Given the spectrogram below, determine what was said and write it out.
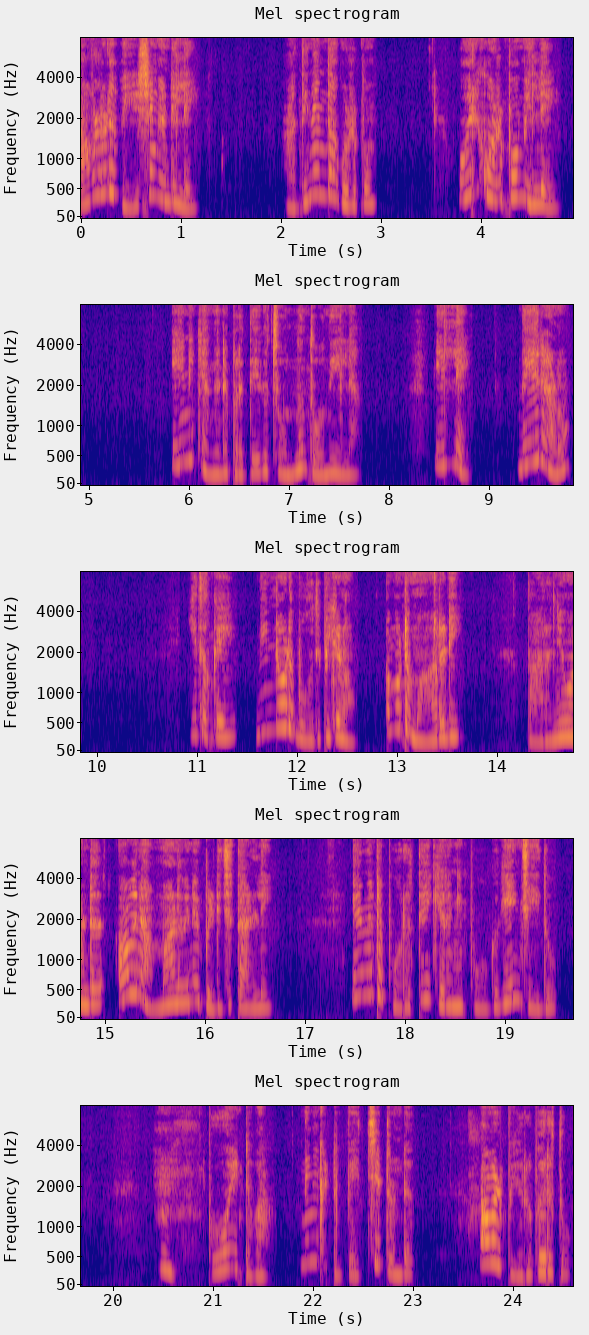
അവളുടെ വേഷം കണ്ടില്ലേ? അതിനെന്താ കുഴപ്പം? ഒരു കുഴപ്പവുമില്ലേ എനിക്കങ്ങനെ പ്രത്യേകിച്ച് ഒന്നും തോന്നിയില്ല. ഇല്ലേ? നേരാണോ? ഇതൊക്കെ നിന്നോട് ബോധിപ്പിക്കണോ? അങ്ങോട്ട് മാറടി. പറഞ്ഞുകൊണ്ട് അവൻ അമ്മാളുവിനെ പിടിച്ച് തള്ളി. എന്നിട്ട് പുറത്തേക്കിറങ്ങി പോകുകയും ചെയ്തു. "ഹും, പോയിട്ട് വാ. നിങ്ങട്ട് വെച്ചിട്ടുണ്ട്. അവൾ പിറുപിറുത്തു.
